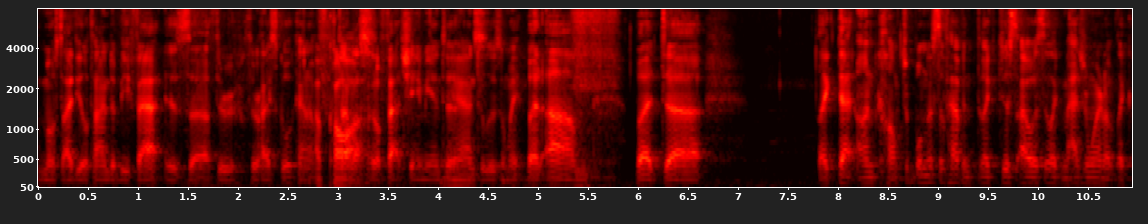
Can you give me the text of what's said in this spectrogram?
most ideal time to be fat is uh, through through high school. Kind of, of course, it'll fat shame you into yes. into losing weight. But um, but uh, like that uncomfortableness of having like just I was like imagine wearing a, like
